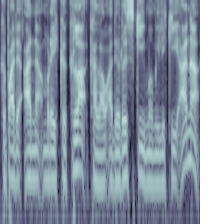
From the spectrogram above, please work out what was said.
kepada anak mereka kelak kalau ada rezeki memiliki anak.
